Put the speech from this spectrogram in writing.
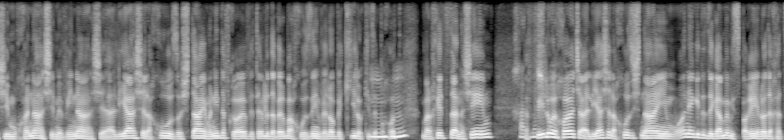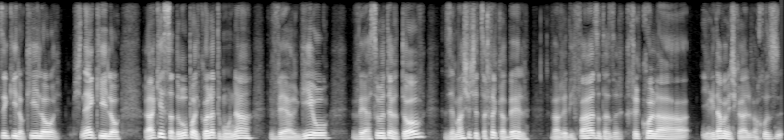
שהיא מוכנה, שהיא מבינה שעלייה של אחוז או שתיים, אני דווקא אוהב יותר לדבר באחוזים ולא בקילו, כי זה פחות מהמם. מלחיץ את האנשים, אפילו משמעית. יכול להיות שהעלייה של אחוז שניים, או אני אגיד את זה גם במספרים, לא יודע, חצי קילו, קילו, שני קילו, רק יסדרו פה את כל התמונה וירגיעו ויעשו יותר טוב, זה משהו שצריך לקבל. והרדיפה הזאת, אז אחרי כל הירידה במשקל ואחוז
